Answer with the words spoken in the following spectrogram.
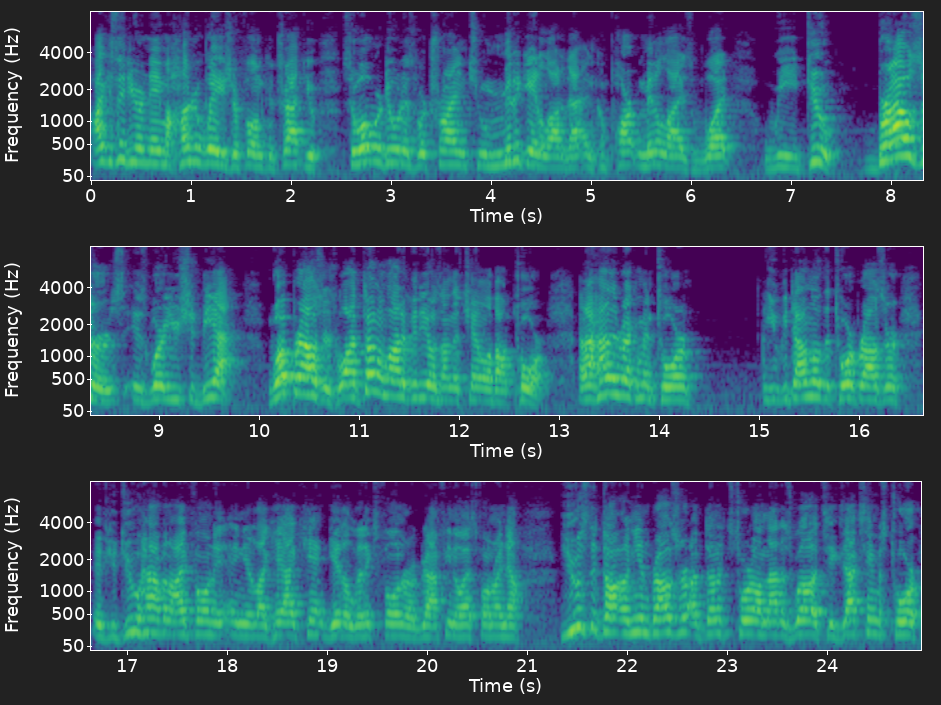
I can sit here and name 100 ways your phone can track you. So what we're doing is we're trying to mitigate a lot of that and compartmentalize what we do browsers is where you should be at. What browsers? Well, I've done a lot of videos on this channel about Tor, and I highly recommend Tor. You can download the Tor browser. If you do have an iPhone and you're like, hey, I can't get a Linux phone or a Graphene OS phone right now, use the dot .onion browser. I've done a tutorial on that as well. It's the exact same as Tor.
